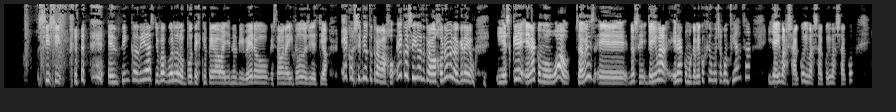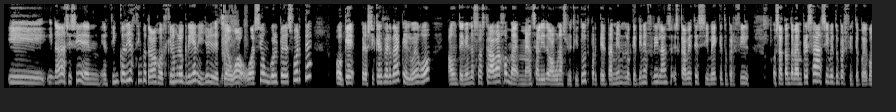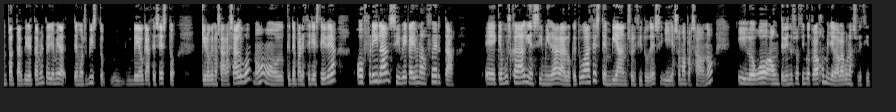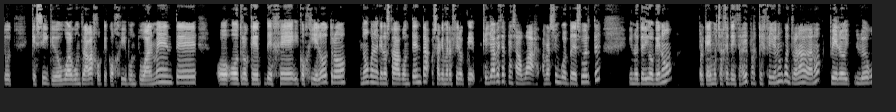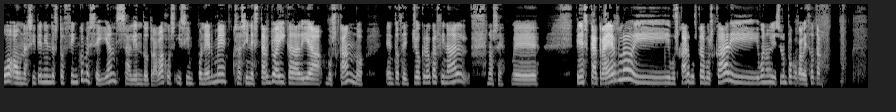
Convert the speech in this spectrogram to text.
Sí, sí. en cinco días yo me acuerdo los botes que pegaba allí en el vivero, que estaban ahí todos, y decía, he conseguido otro trabajo, he conseguido otro trabajo, no me lo creo. Y es que era como, wow, ¿sabes? Eh, no sé, ya iba, era como que había cogido mucha confianza y ya iba a saco, iba a saco, iba a saco. Y, y nada, sí, sí, en, en cinco días, cinco trabajos. Es que no me lo creía ni yo. Yo decía, wow, o ha sido un golpe de suerte o qué. Pero sí que es verdad que luego aún teniendo esos trabajos, me, han salido alguna solicitud, porque también lo que tiene freelance es que a veces si ve que tu perfil, o sea, tanto la empresa si ve tu perfil, te puede contactar directamente, oye, mira, te hemos visto, veo que haces esto, quiero que nos hagas algo, ¿no? O qué te parecería esta idea, o freelance si ve que hay una oferta eh, que buscan a alguien similar a lo que tú haces, te envían solicitudes y eso me ha pasado, ¿no? y luego, aún teniendo esos cinco trabajos, me llegaba alguna solicitud. Que sí, que hubo algún trabajo que cogí puntualmente, o otro que dejé y cogí el otro, ¿no? Con el que no estaba contenta. O sea, que me refiero que, que yo a veces pensaba, guau, habrá sido un golpe de suerte, y no te digo que no, porque hay mucha gente que dice, ay, porque es que yo no encuentro nada, ¿no? Pero luego, aún así teniendo estos cinco, me seguían saliendo trabajos y sin ponerme, o sea, sin estar yo ahí cada día buscando. Entonces yo creo que al final, no sé, tienes que atraerlo y buscar, buscar, buscar y bueno, y ser un poco cabezota.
